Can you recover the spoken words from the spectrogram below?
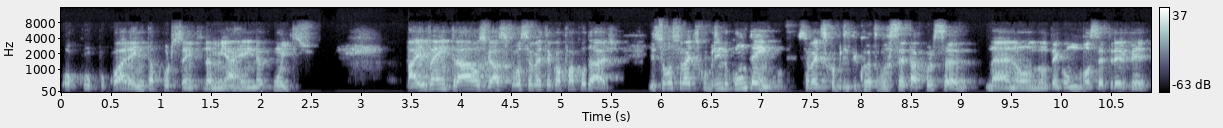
ocupo 40% da minha renda com isso. Aí vai entrar os gastos que você vai ter com a faculdade. Isso você vai descobrindo com o tempo. Você vai descobrindo enquanto você está cursando, né? Não, não tem como você prever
